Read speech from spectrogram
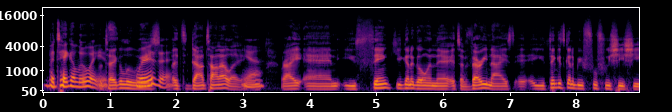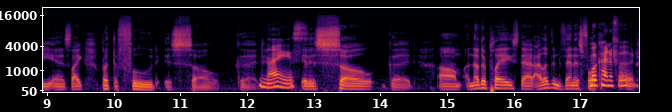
Bottega Louie. Bottega Louie. Where is it? It's downtown L.A. yeah. Right. And you think you're gonna go in there. It's a very nice. it- you think it's gonna be fufu shishi, and it's like, but the food is so good. Nice. It is so good. Um, another place that I lived in Venice for What kind of food?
